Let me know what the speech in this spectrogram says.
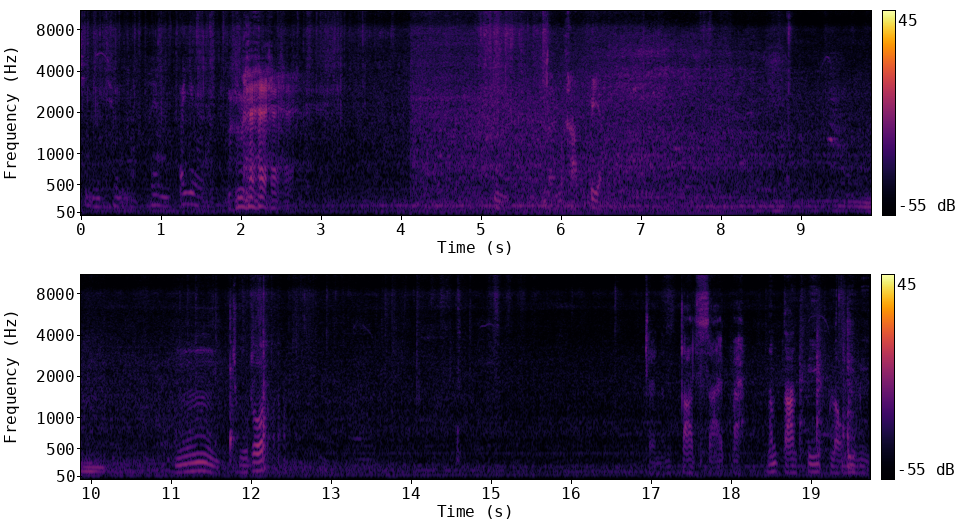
ชิมชิมให้มันประโยชน์แม่อืมใส่มะขามเปียกอืมชูรสใส่น้ำตาลทรายไป น้ำตาลปี๊บเราไม่มี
